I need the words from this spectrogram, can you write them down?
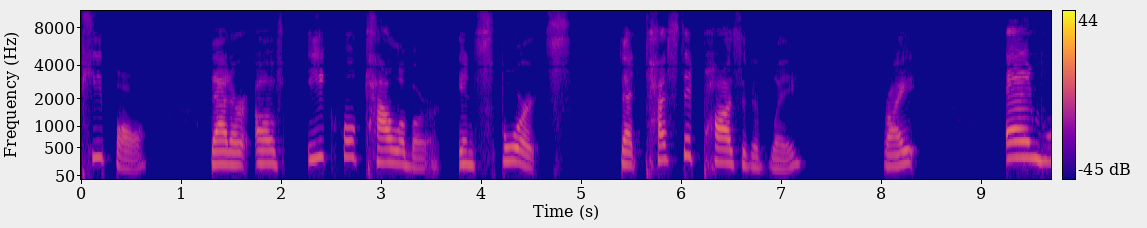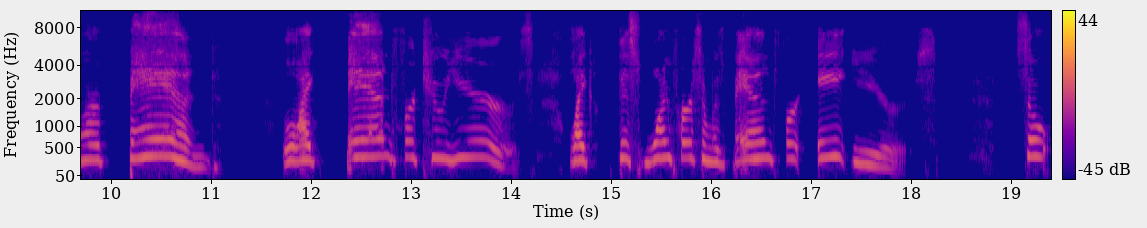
people that are of equal caliber in sports that tested positively, right? And were banned, like banned for two years. Like this one person was banned for eight years. So,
